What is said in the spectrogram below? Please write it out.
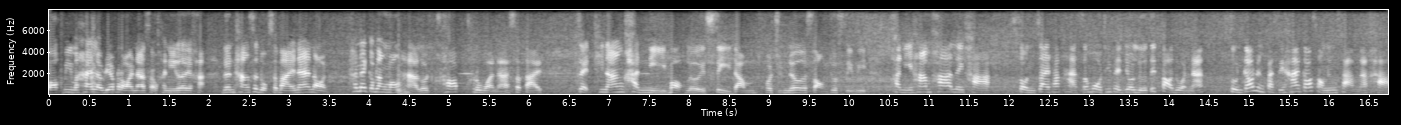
บ็อกมีมาให้เราเรียบร้อยนะสำหรับคันนี้เลยค่ะ เดินทางสะดวกสบายแน่นอน ถ้าในกำลังมองหารถครอบครัวนะสไตล์7ที่นั่งคันนี้บอกเลยสีดำ Fortuner 2.4V คันนี้ห้ามพลาดเลยค่ะ สนใจทักหาสโมที่เพชรยนต์หรือติดต่อด่วนนะ 0918459213 นะคะ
